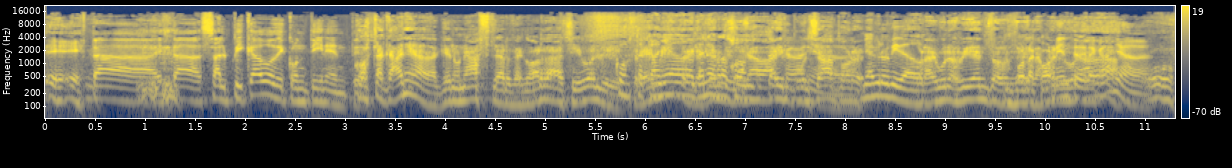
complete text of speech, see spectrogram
eh, está, está salpicado de continentes. Costa Cañada, que era un after, ¿te acordás? Sí, Boldi? Costa Tremendo, Cañada, tenés razón. Costa impulsada por, Me había olvidado. por algunos vientos. Por de la corriente de la cañada. Uf,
